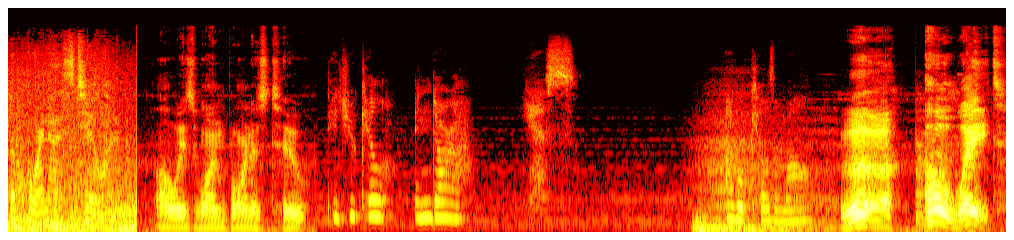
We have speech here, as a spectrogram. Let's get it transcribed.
but born as two. Always one born as two? Did you kill Indara? Yes. I will kill them all. Ugh. Oh wait.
